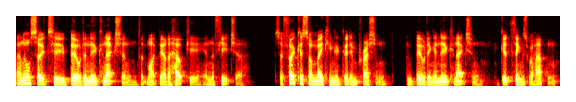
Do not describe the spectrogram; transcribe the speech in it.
and also to build a new connection that might be able to help you in the future. So focus on making a good impression and building a new connection. Good things will happen.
